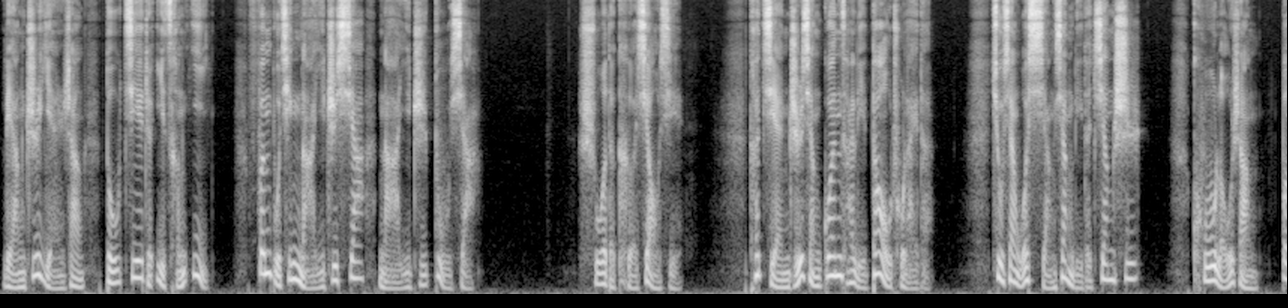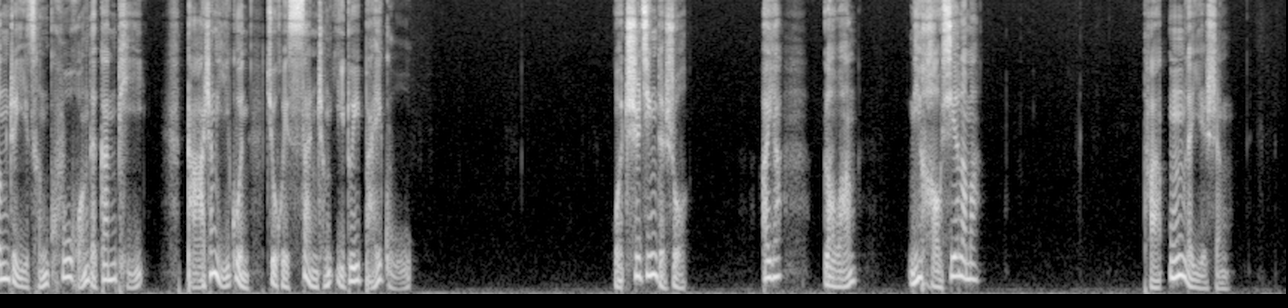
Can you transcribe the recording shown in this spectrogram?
两只眼上都接着一层翳，分不清哪一只瞎，哪一只不瞎。说的可笑些，他简直像棺材里倒出来的。就像我想象里的僵尸，骷髅上绷着一层枯黄的干皮，打上一棍就会散成一堆白骨。我吃惊地说：“哎呀，老王，你好些了吗？”他嗯了一声，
